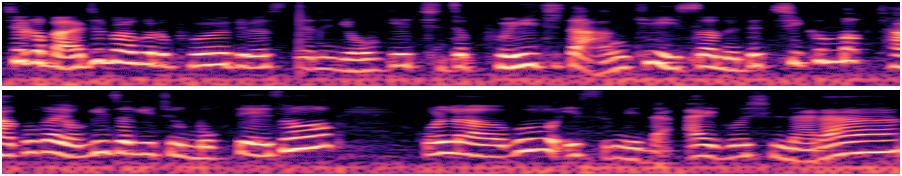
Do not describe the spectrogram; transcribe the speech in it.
제가 마지막으로 보여드렸을 때는 여기에 진짜 보이지도 않게 있었는데 지금 막 자구가 여기저기 지금 목대에서 올라오고 있습니다. 아이고 신나라.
